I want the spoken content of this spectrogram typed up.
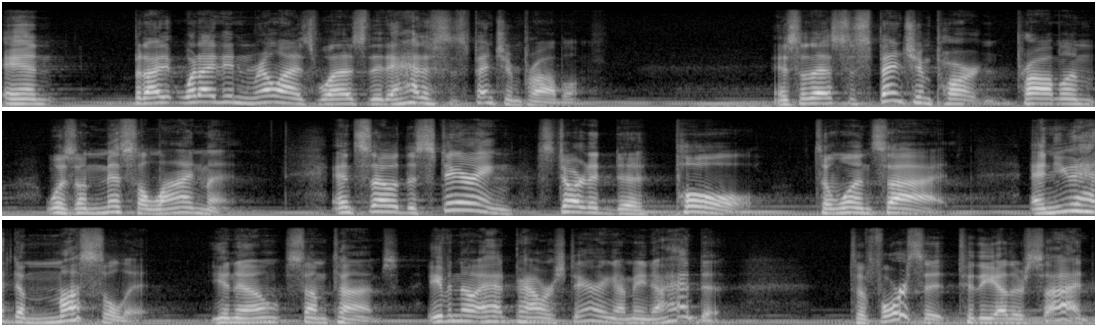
and, but I, what I didn't realize was that it had a suspension problem. And so that suspension part problem was a misalignment. And so the steering started to pull to one side. And you had to muscle it, you know, sometimes. Even though it had power steering, I mean, I had to, to force it to the other side.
